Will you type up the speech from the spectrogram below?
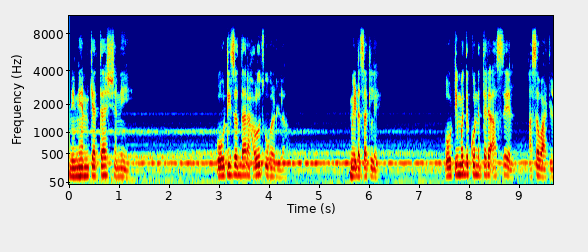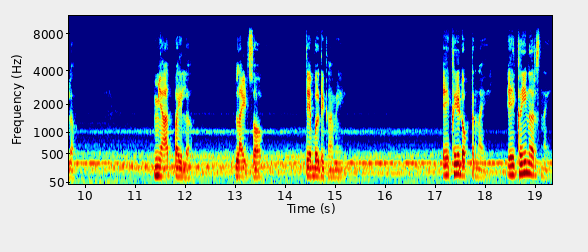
मी नेमक्या त्या क्षणी ओटीचं दार हळूच उघडलं. मी डचकले ओटीमध्ये कोणीतरी असेल असं वाटलं. मी आत पाहिलं. लाईट्स ऑफ टेबल रिकामे. एकही डॉक्टर नाही एकही नर्स नाही.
